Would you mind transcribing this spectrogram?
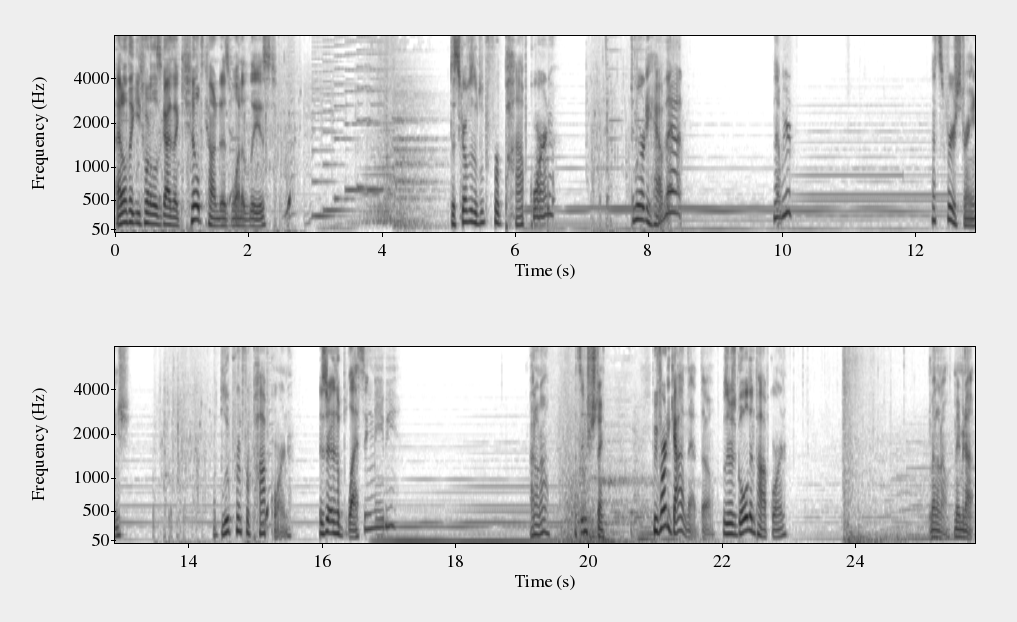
I don't think each one of those guys I killed counted as one, at least. Discover the blueprint for popcorn? Didn't we already have that? Isn't that weird? That's very strange. A blueprint for popcorn. Is there a blessing, maybe? I don't know. That's interesting. We've already gotten that, though. There's golden popcorn. I don't know. Maybe not.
